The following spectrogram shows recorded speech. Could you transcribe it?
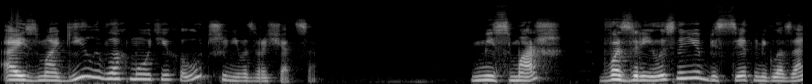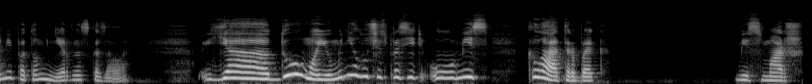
а из могилы в лохмотьях лучше не возвращаться. Мисс Марш возрилась на нее бесцветными глазами, потом нервно сказала. «Я думаю, мне лучше спросить у мисс Клаттербек». Мисс Марш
